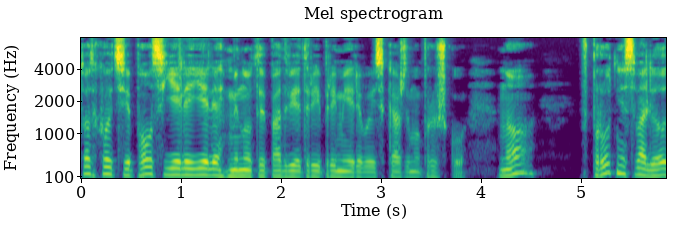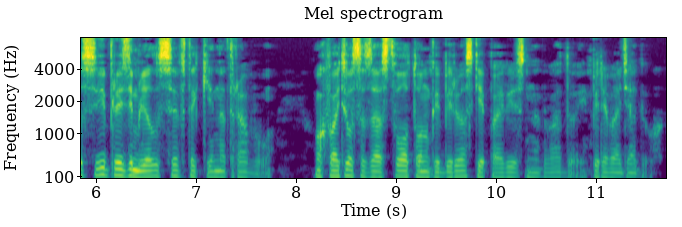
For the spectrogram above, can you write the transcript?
Тот хоть и полз еле-еле, минуты по две-три примериваясь к каждому прыжку, но в пруд не свалился и приземлился в таки на траву. Ухватился за ствол тонкой березки и повис над водой, переводя дух.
